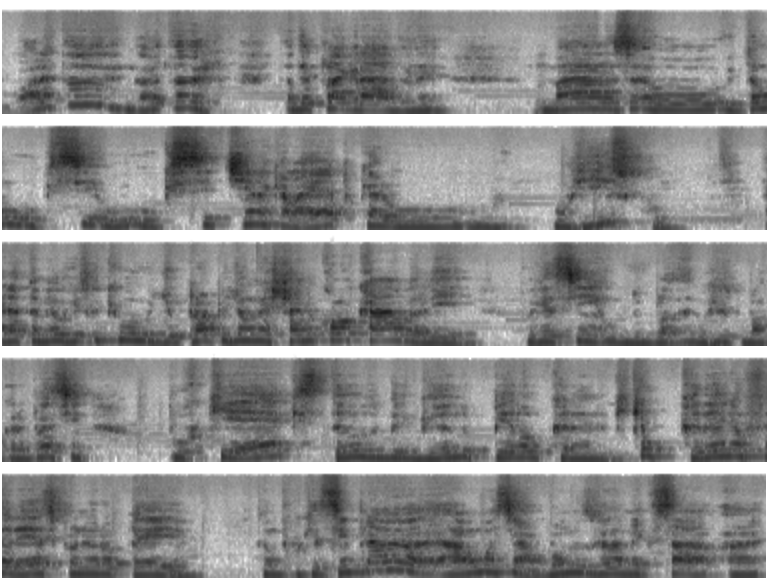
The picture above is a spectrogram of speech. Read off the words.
Agora está agora tá, tá deflagrado, né? Mas o, então o que, se, o, o, que se tinha naquela época era o, o risco, era também o risco que o, o próprio John Mearsheimer colocava ali. Porque assim, o, do, o risco do bloco europeu é assim, por que é que estamos brigando pela Ucrânia? O que, que a Ucrânia oferece para a União Europeia? Então, porque sempre há, há uma assim, ó, vamos anexar, a,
